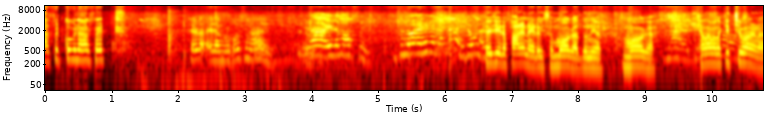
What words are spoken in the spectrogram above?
আরফেট কবি না আরফেট। এটা এটা আমরা করছি নাই। এই যে এটা পারে না এটা হচ্ছে মগা দুনিয়ার মগা। খেলামেলা কিচ্ছু পারে না।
